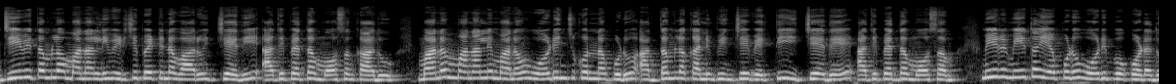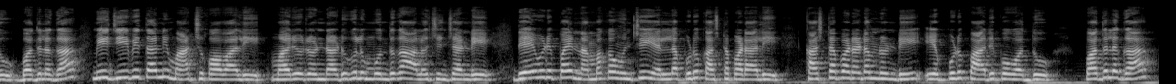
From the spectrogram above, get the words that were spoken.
జీవితంలో మనల్ని విడిచిపెట్టిన వారు ఇచ్చే ఇచ్చేది అతిపెద్ద మోసం కాదు. మనం మనల్ని మనం ఓడించుకున్నప్పుడు అద్దంలో కనిపించే వ్యక్తి ఇచ్చేదే అతిపెద్ద మోసం. మీరు మీతో ఎప్పుడు ఓడిపోకూడదు. బదులుగా మీ జీవితాన్ని మార్చుకోవాలి. మరియు రెండు అడుగులు ముందుగా ఆలోచించండి. దేవుడిపై నమ్మకం ఉంచి ఎల్లప్పుడూ కష్టపడాలి. కష్టపడడం నుండి ఎప్పుడు పారిపోవద్దు. బదులుగా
